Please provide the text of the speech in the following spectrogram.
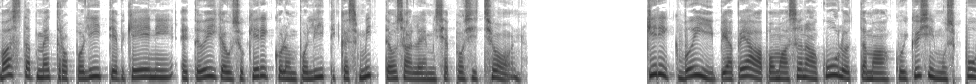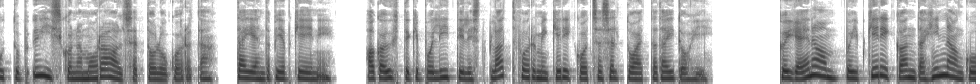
vastab metropoliit Jevgeni, et õigeusu kirikul on poliitikas mitteosalemise positsioon. Kirik võib ja peab oma sõna kuulutama, kui küsimus puutub ühiskonna moraalset olukorda, täiendab Jevgeni, aga ühtegi poliitilist platvormi kirik otseselt toetada ei tohi. kõige enam võib kirik anda hinnangu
